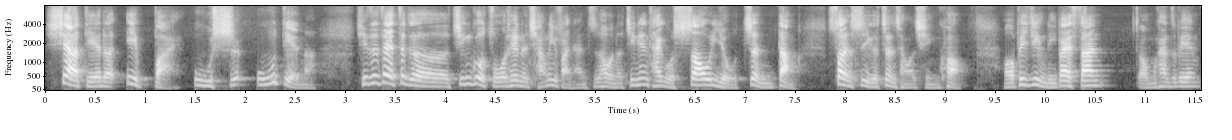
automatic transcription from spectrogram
下跌了一百五十五点啊。其实，在这个经过昨天的强力反弹之后呢，今天台股稍有震荡。算是一个正常的情况哦，毕竟礼拜三，我们看这边，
